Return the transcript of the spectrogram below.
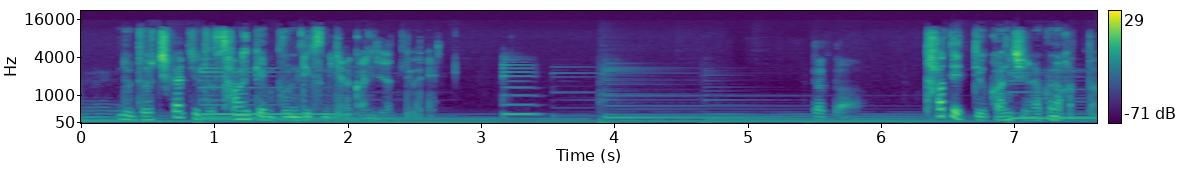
うんでどっちかっていうと三権分立みたいな感じだったよね。だった。縦っていう感じじゃなくなかった。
